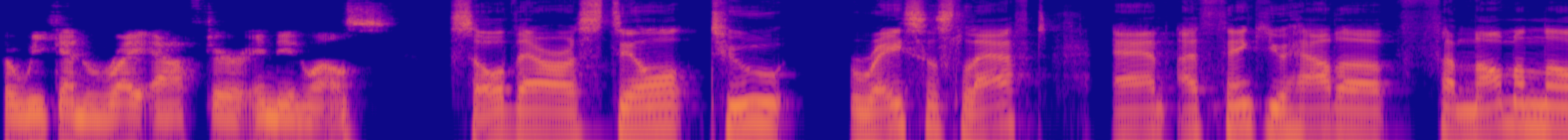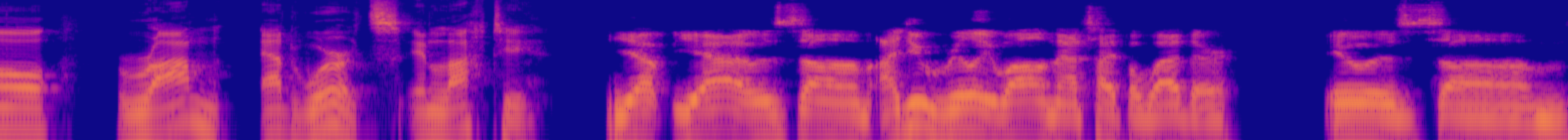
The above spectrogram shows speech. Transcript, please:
the weekend right after Indian Wells. So there are still two races left. And I think you had a phenomenal run at Worlds in Lahti. Yep. Yeah. It was, um, I do really well in that type of weather. It was, um,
